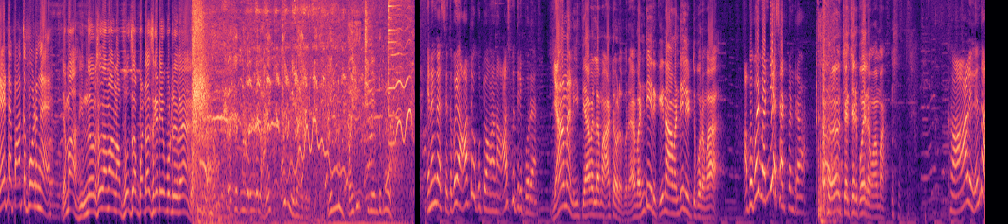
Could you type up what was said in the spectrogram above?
ரேட்டை பார்த்து போடுங்க. ஏமா இந்த வருஷம் தான் நான் புதுசா பட்டாசு கடையை போட்டுக்கிறேன் என்னங்க செத்த போய் ஆட்டோ கூட்டு வாங்க நான் ஆஸ்பத்திரி போறேன். ஏமா நீ தேவையில்லாம ஆட்டோவில் போற? வண்டி இருக்கு நான் வண்டியில் இட்டு போறேன் வா. அப்ப போய் வண்டியை ஸ்டார்ட் பண்றா? சரி சரி போயிடுறேன் வாமா காலையில இருந்து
